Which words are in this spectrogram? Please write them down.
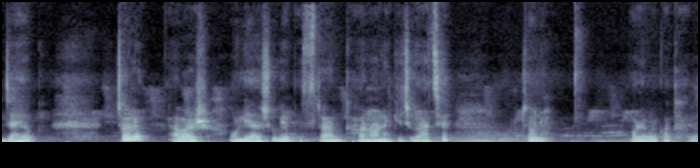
যাই হোক। চলো, আবার অলি আসুক, এরপর স্নান খাওয়ানো অনেক কিছু আছে। চলো, পরে আবার কথা হবে।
